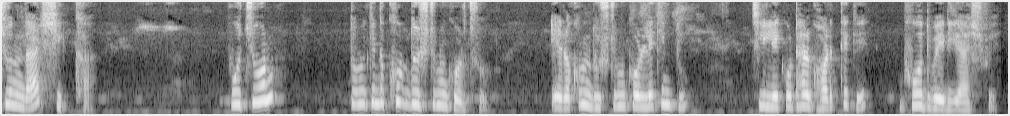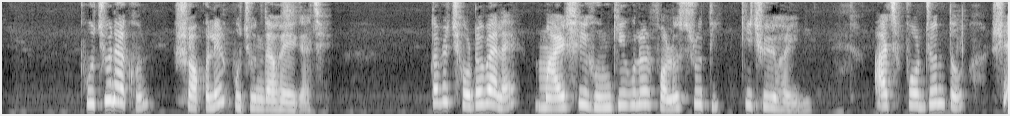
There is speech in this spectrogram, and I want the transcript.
পুচুনদার শিক্ষা। পুচুন, তুমি কিন্তু খুব দুষ্টুমি করছ। এরকম দুষ্টুমি করলে কিন্তু চিলেকোঠার ঘর থেকে ভূত বেরিয়ে আসবে। পুচুন এখন সকলের পুচুন্দা হয়ে গেছে। তবে ছোটবেলায় মায়ের সেই হুমকিগুলোর ফলশ্রুতি কিছুই হয়নি। আজ পর্যন্ত সে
